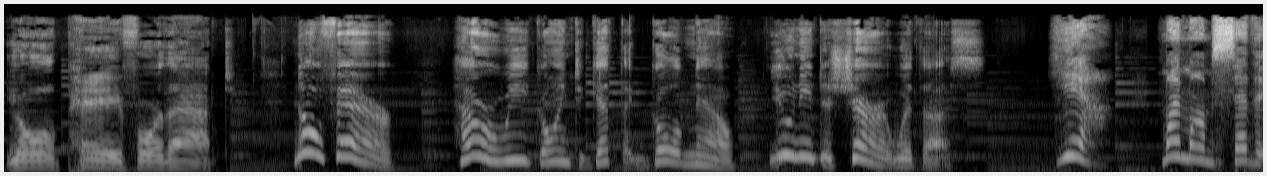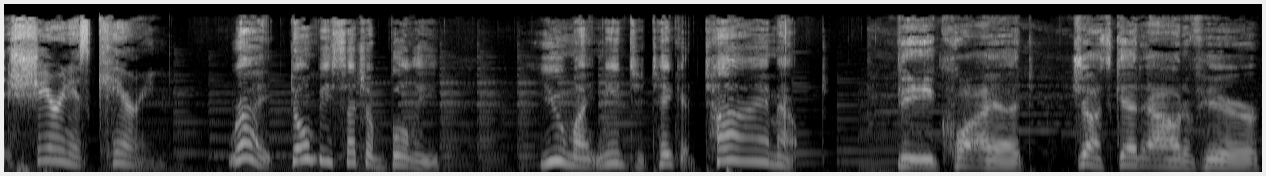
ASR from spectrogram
You'll pay for that. No fair. How are we going to get the gold now? You need to share it with us. Yeah, my mom said that sharing is caring. Right, don't be such a bully. You might need to take a time out. Be quiet. Just get out of here.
